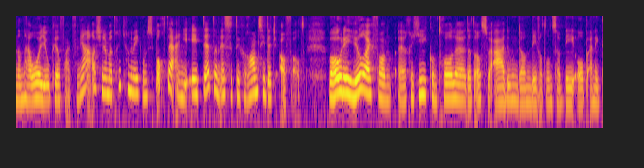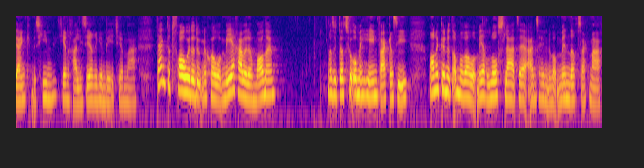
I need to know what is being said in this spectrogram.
dan hoor je ook heel vaak van ja, als je nog maar drie keer in de week komt sporten en je eet dit. Dan is het de garantie dat je afvalt. We houden heel erg van uh, regie, controle. Dat als we A doen, dan levert ons dat B op. En ik denk, misschien generaliseer ik een beetje, maar ik denk dat vrouwen dat ook nog wel wat meer hebben dan mannen. Als ik dat zo om me heen vaker zie. Mannen kunnen het allemaal wel wat meer loslaten en zijn wat minder, zeg maar,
